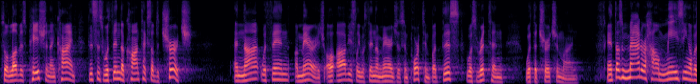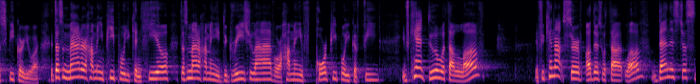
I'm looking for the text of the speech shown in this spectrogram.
So, love is patient and kind. This is within the context of the church and not within a marriage. Obviously, within a marriage is important, but this was written with the church in mind. And it doesn't matter how amazing of a speaker you are. It doesn't matter how many people you can heal. It doesn't matter how many degrees you have or how many poor people you could feed. If you can't do it without love, if you cannot serve others without love, then it's just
